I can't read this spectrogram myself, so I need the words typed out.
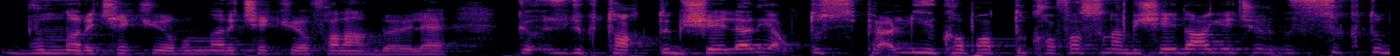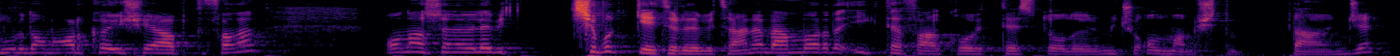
Bunları çekiyor bunları çekiyor falan böyle. Gözlük taktı bir şeyler yaptı siperliği kapattı kafasına bir şey daha geçirdi sıktı buradan arkayı şey yaptı falan. Ondan sonra öyle bir çıbık getirdi bir tane. Ben bu arada ilk defa covid testi oluyorum. Hiç olmamıştım daha önce.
